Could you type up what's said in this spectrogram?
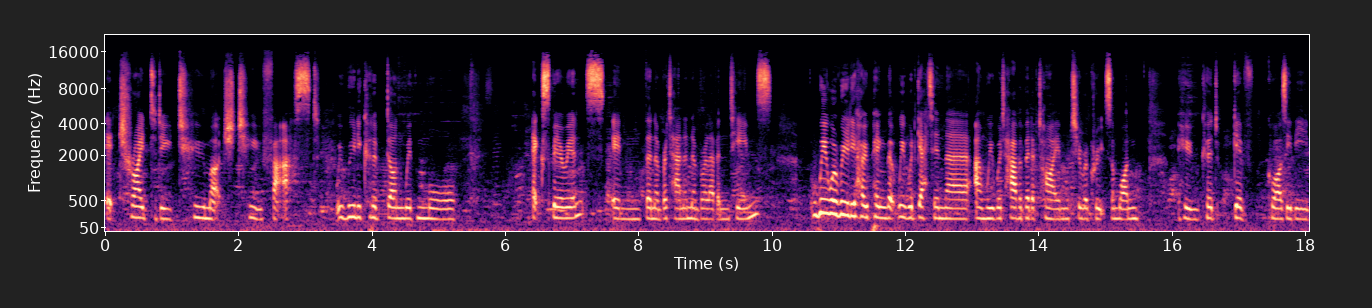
it tried to do too much too fast. We really could have done with more experience in the number 10 and number 11 teams. We were really hoping that we would get in there and we would have a bit of time to recruit someone who could give Kwasi the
